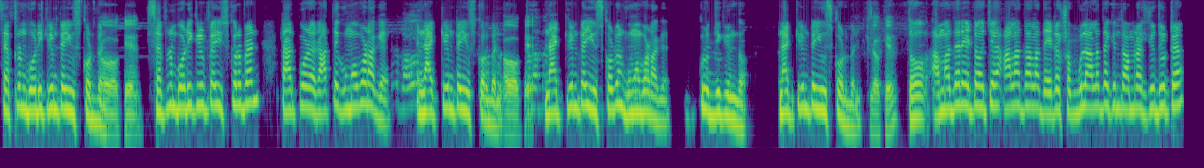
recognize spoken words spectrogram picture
স্যাফরন বডি ক্রিমটা ইউজ করবেন। ওকে স্যাফরন বডি ক্রিমটা ইউজ করবেন তারপরে রাতে ঘুমাবার আগে নাইট ক্রিমটা ইউজ করবেন। ওকে নাইট ক্রিমটা ইউজ করবেন ঘুমাবার আগে। ক্লুবজি ক্রিম দাও। নাইট ক্রিমটা ইউজ করবেন। ওকে তো আমাদের এটা হচ্ছে আলাদা আলাদা এটা সবগুলো আলাদা কিন্তু আমরা শুধু একটা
